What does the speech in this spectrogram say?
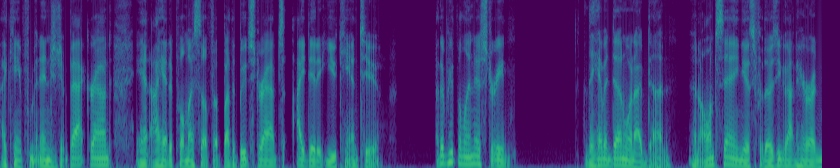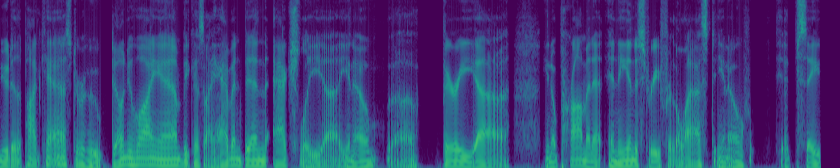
I came from an indigent background, and I had to pull myself up by the bootstraps. I did it. You can too. Other people in industry, they haven't done what I've done. And all I'm saying is, for those of you out here who are new to the podcast or who don't know who I am, because I haven't been actually, uh, you know, uh, very, uh, you know, prominent in the industry for the last, you know, say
